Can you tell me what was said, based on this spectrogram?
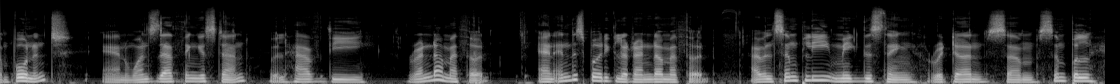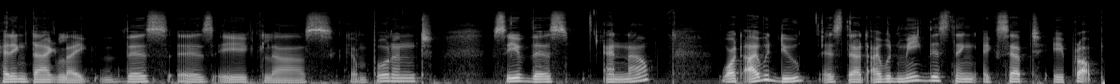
component and once that thing is done we'll have the render method. And in this particular render method I will simply make this thing return some simple heading tag like this is a class component. Save this. And now what I would do is that I would make this thing accept a prop.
